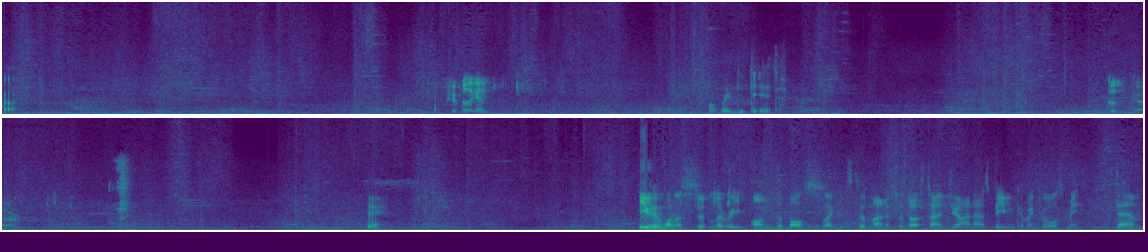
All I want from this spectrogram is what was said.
God. Triple again. Already did. Good girl. Even when I stood literally on the boss, I could still manage to dodge that giant ass beam coming towards me. Damn.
